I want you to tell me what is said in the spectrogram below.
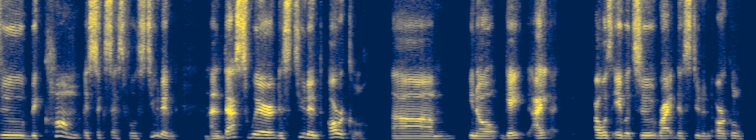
to become a successful student? Mm-hmm. And that's where the student oracle um, you know, I, I was able to write the student oracle.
